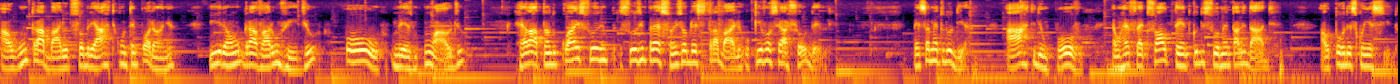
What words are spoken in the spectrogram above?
algum trabalho sobre arte contemporânea e irão gravar um vídeo ou mesmo um áudio relatando quais suas, suas impressões sobre esse trabalho, o que você achou dele. Pensamento do dia: A arte de um povo é um reflexo autêntico de sua mentalidade. Autor desconhecido.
